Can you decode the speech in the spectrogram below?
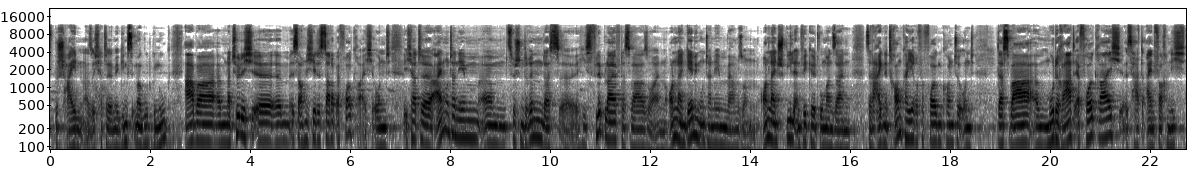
bescheiden. Also ich hatte, mir ging es immer gut genug. Aber ähm, natürlich äh, ähm, ist auch nicht jedes Startup erfolgreich. Und ich hatte ein Unternehmen, ähm, zwischendrin, das äh, hieß FlipLife, das war so ein Online-Gaming-Unternehmen. Wir haben so ein Online-Spiel entwickelt, wo man sein, seine eigene Traumkarriere verfolgen konnte und das war ähm, moderat erfolgreich. Es hat einfach nicht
